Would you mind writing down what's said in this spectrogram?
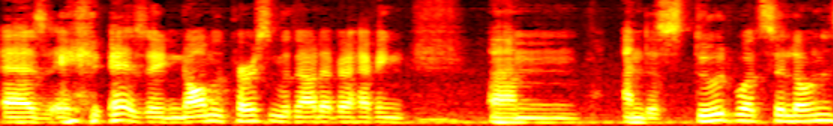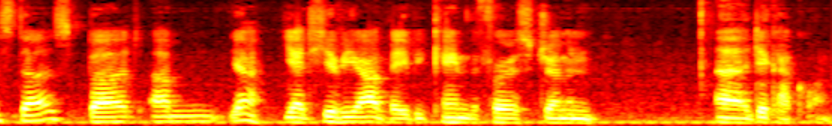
as a as a normal person without ever having um, understood what Celonis does. But um, yeah, yet here we are. They became the first German uh, decacorn.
